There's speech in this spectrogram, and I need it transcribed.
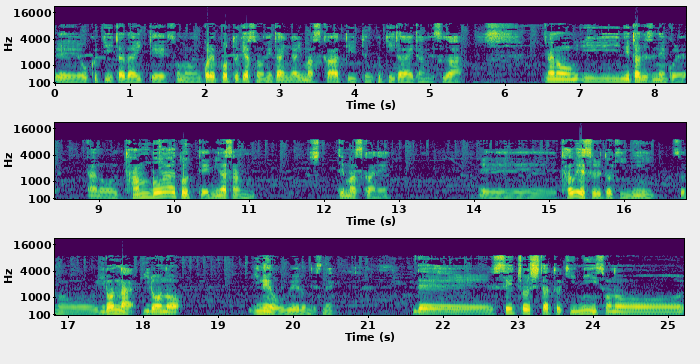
えー、送っていただいて、その、これ、ポッドキャストのネタになりますかって言って送っていただいたんですが、あの、いいネタですね、これ。あの、田んぼアートって皆さん知ってますかね？えー、田植えするときに、その、いろんな色の稲を植えるんですね。で、成長したときに、その、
